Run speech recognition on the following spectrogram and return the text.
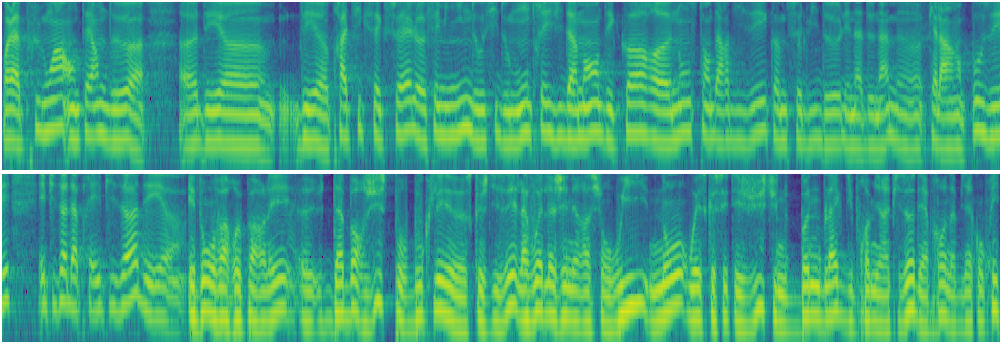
voilà plus loin en termes de euh, euh, des, euh, des pratiques sexuelles féminines, de aussi de montrer évidemment des corps non standardisés comme celui de Lena Dunham qu'elle a imposé épisode après épisode et et dont on va reparler. D'abord juste pour boucler ce que je disais, la voix de la génération, oui, non, ou est-ce que c'était juste une bonne blague du premier épisode et après on a bien compris.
